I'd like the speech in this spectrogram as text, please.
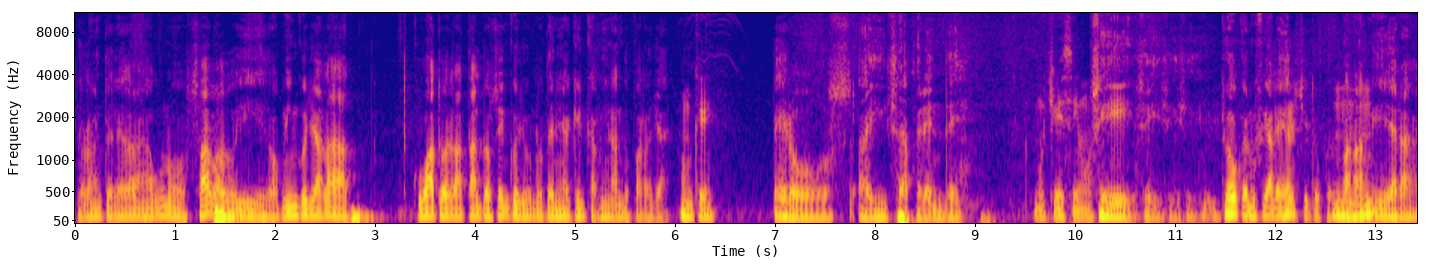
Solamente le daban a uno sábado y domingo ya a las 4 de la tarde o 5 yo no tenía que ir caminando para allá. Pero ahí se aprende. Muchísimo. Sí, sí, sí, sí. Yo que no fui al ejército, pues para mí era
